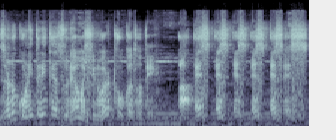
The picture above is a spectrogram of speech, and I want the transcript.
जणू कोणीतरी त्या जुन्या मशीनवर ठोकत होते. आ S S S S S S.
